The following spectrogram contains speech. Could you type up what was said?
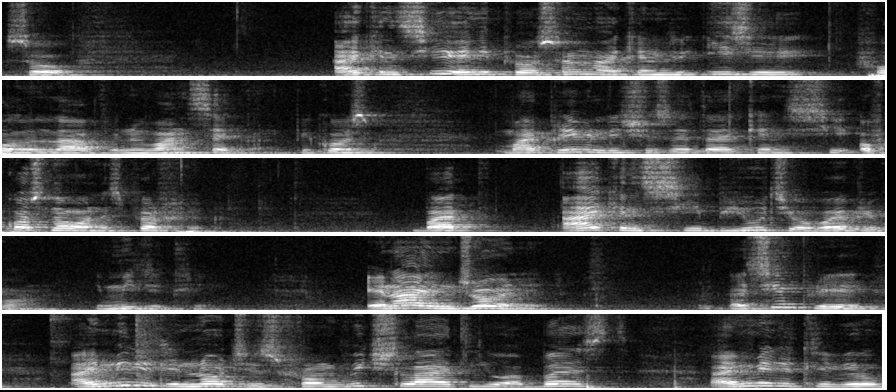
So I can see any person. I can easily fall in love in one second because my privilege is that I can see. Of course, no one is perfect, but I can see beauty of everyone immediately, and I enjoy it. I simply, I immediately notice from which light you are best. I immediately will,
